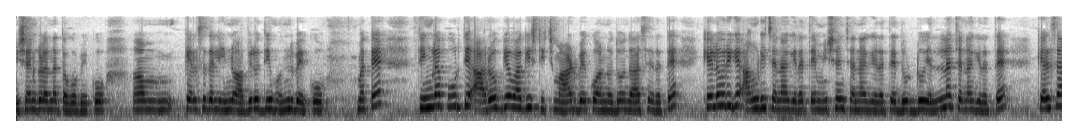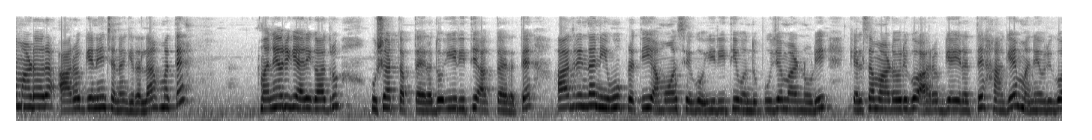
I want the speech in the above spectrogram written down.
ಮಿಷನ್ಗಳನ್ನು ತಗೋಬೇಕು ಕೆಲಸದಲ್ಲಿ ಇನ್ನೂ ಅಭಿವೃದ್ಧಿ ಹೊಂದಬೇಕು, ಮತ್ತು ತಿಂಗಳ ಪೂರ್ತಿ ಆರೋಗ್ಯವಾಗಿ ಸ್ಟಿಚ್ ಮಾಡಬೇಕು ಅನ್ನೋದು ಒಂದು ಆಸೆ ಇರುತ್ತೆ. ಕೆಲವರಿಗೆ ಅಂಗಡಿ ಚೆನ್ನಾಗಿರುತ್ತೆ ಮಿಷನ್ ಚೆನ್ನಾಗಿರುತ್ತೆ, ದುಡ್ಡು ಎಲ್ಲ ಚೆನ್ನಾಗಿರುತ್ತೆ. ಕೆಲಸ ಮಾಡೋರ ಆರೋಗ್ಯನೇ ಚೆನ್ನಾಗಿರಲ್ಲ, ಮತ್ತು ಮನೆಯವರಿಗೆ ಯಾರಿಗಾದರೂ ಹುಷಾರು ತಪ್ತಾ ಇರೋದು ಈ ರೀತಿ ಆಗ್ತಾ ಇರುತ್ತೆ. ಆದ್ದರಿಂದ ನೀವು ಪ್ರತಿ ಅಮಾವಾಸ್ಯೆಗೂ ಈ ರೀತಿ ಒಂದು ಪೂಜೆ ಮಾಡಿ ನೋಡಿ ಕೆಲಸ ಮಾಡೋರಿಗೂ ಆರೋಗ್ಯ ಇರುತ್ತೆ, ಹಾಗೆ ಮನೆಯವರಿಗೂ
